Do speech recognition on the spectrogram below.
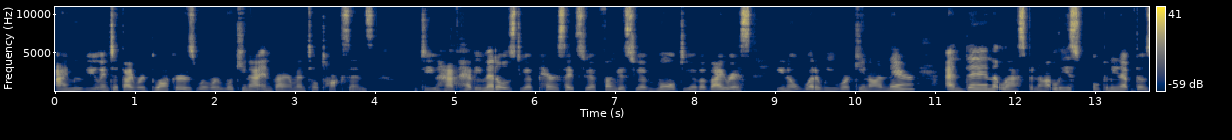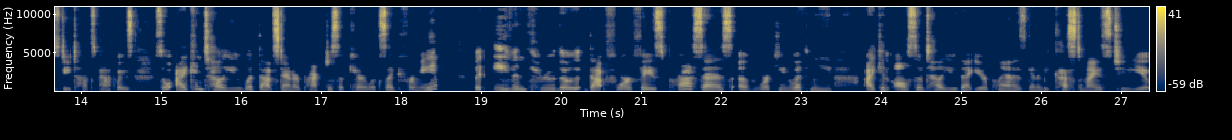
I move you into thyroid blockers where we're looking at environmental toxins. Do you have heavy metals? Do you have parasites? Do you have fungus? Do you have mold? Do you have a virus? You know, what are we working on there? And then, last but not least, opening up those detox pathways. So I can tell you what that standard practice of care looks like for me. But even through the, that four phase process of working with me, I can also tell you that your plan is going to be customized to you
